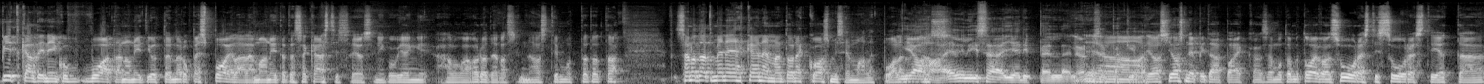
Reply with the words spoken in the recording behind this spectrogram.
pitkälti niin kuin vuotanut niitä juttuja. Mä rupean spoilailemaan niitä tässä kästissä, jos niin kuin jengi haluaa odotella sinne asti, mutta tota, sanotaan, että menee ehkä enemmän tuonne kosmisemmalle puolelle. Jaha, jos, eli lisää jedipelleilyä. Niin jos, jos ne pitää paikkaansa, mutta mä toivon suuresti, suuresti, että,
